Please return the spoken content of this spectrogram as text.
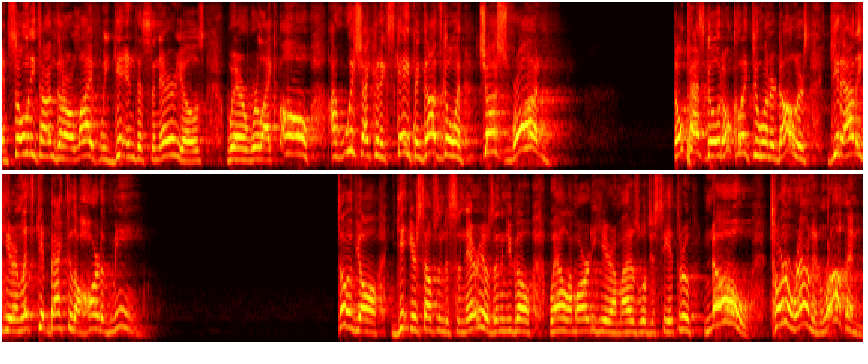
And so many times in our life, we get into scenarios where we're like, oh, I wish I could escape. And God's going, just run. Don't pass go, don't collect $200. Get out of here and let's get back to the heart of me. Some of y'all get yourselves into scenarios and then you go, well, I'm already here. I might as well just see it through. No, turn around and run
